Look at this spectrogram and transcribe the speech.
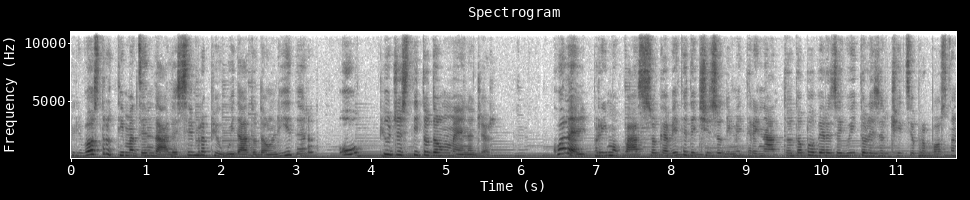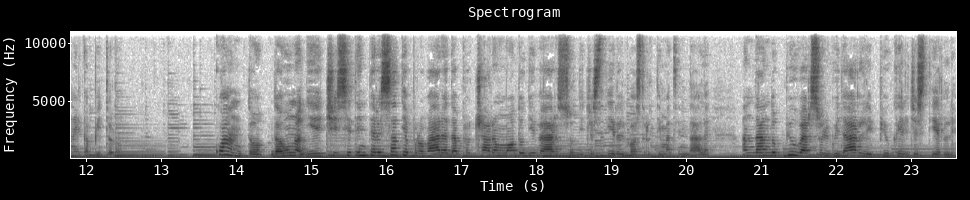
Il vostro team aziendale sembra più guidato da un leader o più gestito da un manager? Qual è il primo passo che avete deciso di mettere in atto dopo aver eseguito l'esercizio proposto nel capitolo? Quanto da 1 a 10 siete interessati a provare ad approcciare un modo diverso di gestire il vostro team aziendale, andando più verso il guidarli più che il gestirli?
